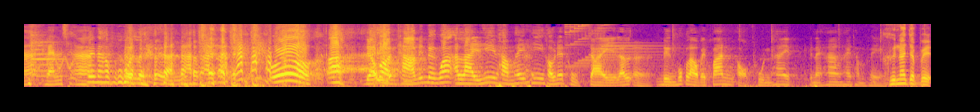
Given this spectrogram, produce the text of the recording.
ฮะแฟนชา ไม่น่าพูดเลย โอ้อะเดี๋ยวก่อนถามนิดนึงว่าอะไรที่ทำให้พี่เขาเนี่ยถูกใจแล้วเออ ดึงพวกเราไปปั้นออกทุนให้เป็นในายห้างให้ทำเพลง คือน่าจะเป็น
